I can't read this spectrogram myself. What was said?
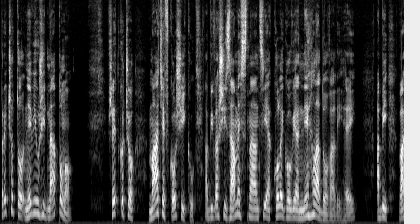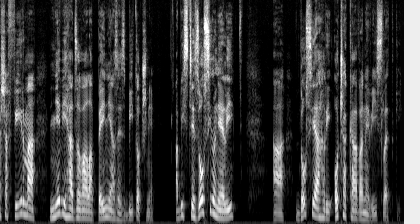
Prečo to nevyužiť naplno? Všetko, čo máte v košíku, aby vaši zamestnanci a kolegovia nehľadovali, hej? Aby vaša firma nevyhadzovala peniaze zbytočne. Aby ste zosilneli a dosiahli očakávané výsledky.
